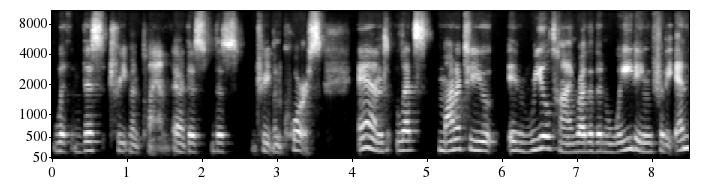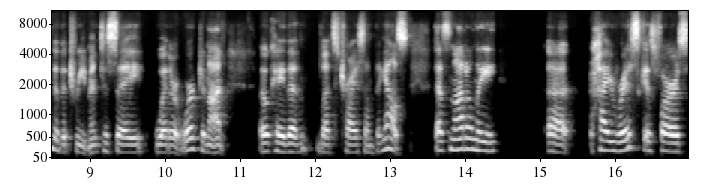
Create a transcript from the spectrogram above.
with this treatment plan or this, this treatment course and let's monitor you in real time rather than waiting for the end of the treatment to say whether it worked or not. Okay, then let's try something else. That's not only uh, high risk as far as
